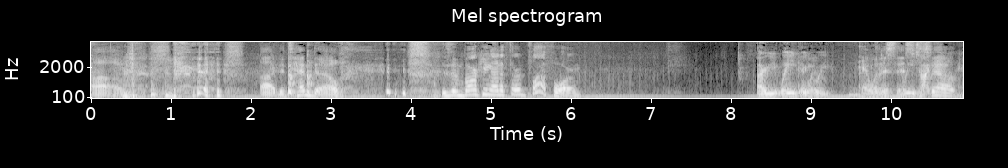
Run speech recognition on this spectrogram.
um, uh, Nintendo is embarking on a third platform. Are you wait? Are you, were you- Yeah, what is what are you this? talking So- about?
